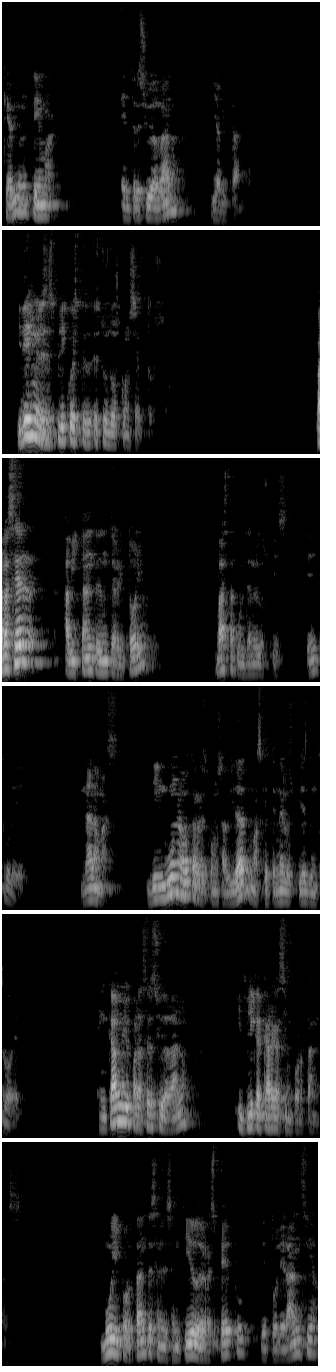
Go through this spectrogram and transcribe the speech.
que había un tema entre ciudadano y habitante. Y déjenme les explico este, estos dos conceptos. Para ser habitante de un territorio, Basta con tener los pies dentro de él. Nada más. Ninguna otra responsabilidad más que tener los pies dentro de él. En cambio, para ser ciudadano, implica cargas importantes. Muy importantes en el sentido de respeto, de tolerancia,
